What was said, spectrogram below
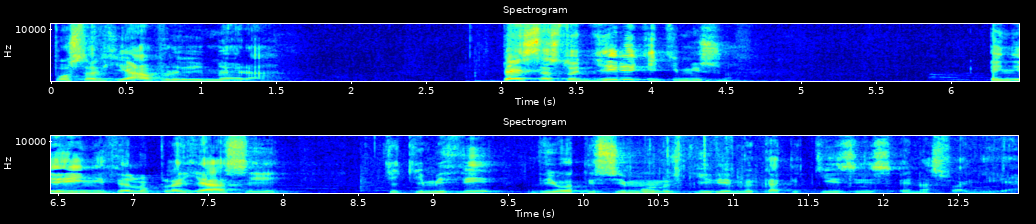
Πως θα βγει αύριο η μέρα; Πέσα στον Κύριο και κοιμήσου εν ειρήνη θέλω πλαγιάσει και κοιμηθεί διότι εσύ μόνος Κύριε με κατοικίζεις εν ασφαλεία.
